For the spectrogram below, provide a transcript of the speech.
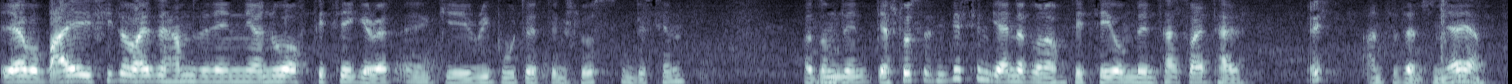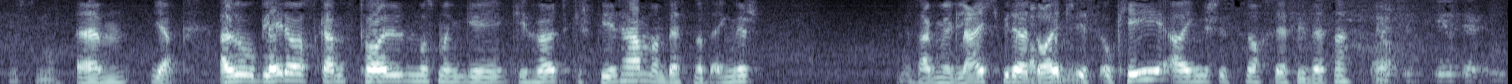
Ja, wobei fieserweise haben sie den ja nur auf PC gere äh, gerebootet, den Schluss ein bisschen. Also um den, der Schluss ist ein bisschen geändert worden auf dem PC, um den Teil, zweiten Teil Echt? anzusetzen. Ja, ja. Ähm, ja, also GLaDOS ganz toll, muss man ge gehört, gespielt haben, am besten auf Englisch. Sagen wir gleich wieder, Absolut. Deutsch ist okay, Englisch ist noch sehr viel besser. Ja. Deutsch ist sehr, sehr gut.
